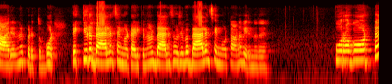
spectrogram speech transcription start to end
താരതമ്യപ്പെടുത്തുമ്പോൾ വ്യക്തിയുടെ ബാലൻസ് എങ്ങോട്ടായിരിക്കും? നമ്മൾ ബാലൻസ് ചോദിച്ചപ്പോൾ ബാലൻസ് എങ്ങോട്ടാണ് വരുന്നത്? പുറകോട്ട്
